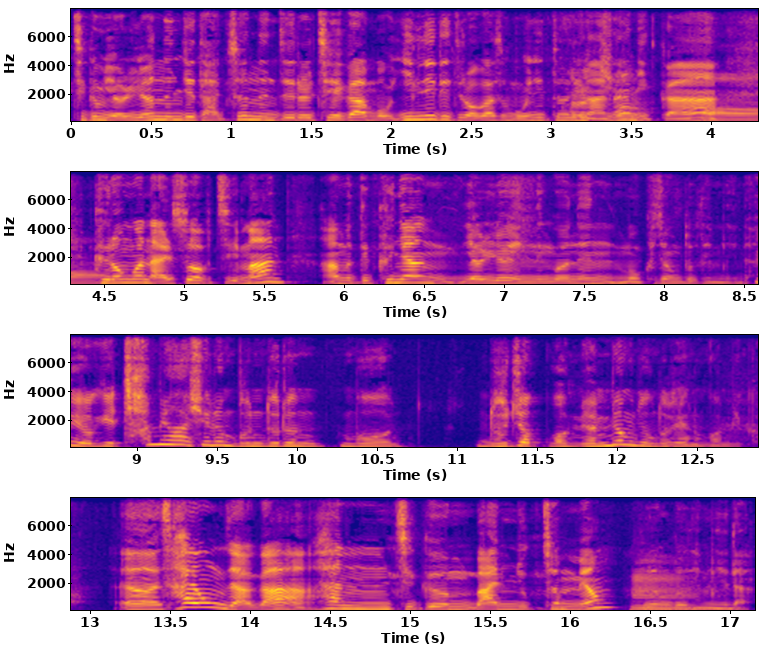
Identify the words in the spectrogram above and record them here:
지금 열렸는지 닫혔는지를 제가 뭐 일일이 들어가서 모니터링 그렇죠. 안 하니까 어. 그런 건 알 수 없지만 아무튼 그냥 열려 있는 거는 뭐 그 정도 됩니다. 여기 참여하시는 분들은 뭐 누적 뭐 몇명 정도 되는 겁니까? 어, 사용자가 한 지금 만 육천 명 그 정도 음. 됩니다.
